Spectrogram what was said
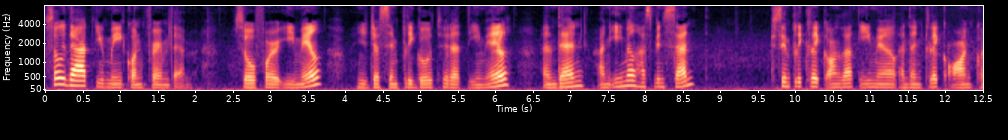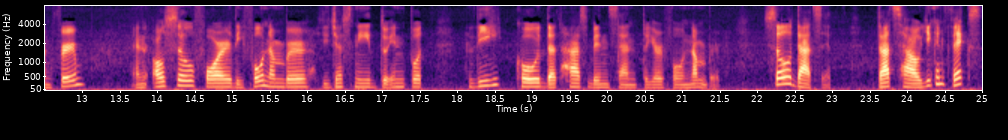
so that you may confirm them. So for email, you just simply go to that email and then an email has been sent simply click on that email and then click on confirm. And also for the phone number you just need to input the code that has been sent to your phone number. So that's it. That's how you can fix.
